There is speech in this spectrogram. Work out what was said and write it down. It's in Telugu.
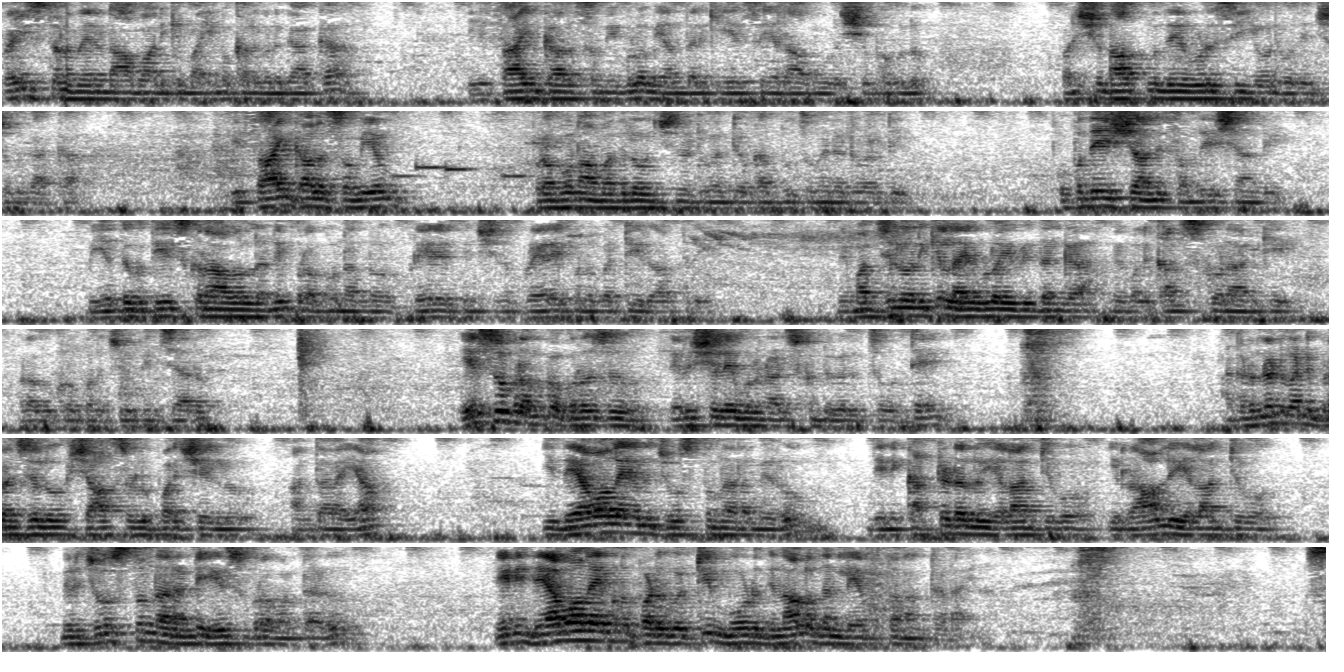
క్రైస్తవమైన నామానికి మహిమ కలుగును గాక ఈ సాయంకాల సమయంలో మీ అందరికీ ఏసే రాముడు శుభములు. పరిశుద్ధాత్మదేవుడు సీయోని వదించును గాక ఈ సాయంకాల సమయం ప్రభు నా మదిలో ఉంచినటువంటి ఒక అద్భుతమైనటువంటి ఉపదేశాన్ని సందేశాన్ని మీ ఎందుకు తీసుకురావాలని ప్రభు నన్ను ప్రేరేపించిన ప్రేరేపణ బట్టి రాత్రి మీ మధ్యలోనికి లైవ్లో ఈ విధంగా మిమ్మల్ని కలుసుకోవడానికి ప్రభు కృపను చూపించారు. యేసు ప్రముఖ ఒకరోజు ఎరుషులేములు నడుచుకుంటూ వెళుతూ ఉంటే అక్కడ ఉన్నటువంటి ప్రజలు శాస్త్రులు పరిచయులు అంటారయ్యా ఈ దేవాలయాన్ని చూస్తున్నారా మీరు? దీని కట్టడలు ఎలాంటివో ఈ రాళ్ళు ఎలాంటివో మీరు చూస్తున్నారంటే యేసుప్రభు అంటాడు నేను ఈ దేవాలయమును పడగొట్టి మూడు దినాల్లో దాన్ని లేపుతాను అంటాడు ఆయన.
